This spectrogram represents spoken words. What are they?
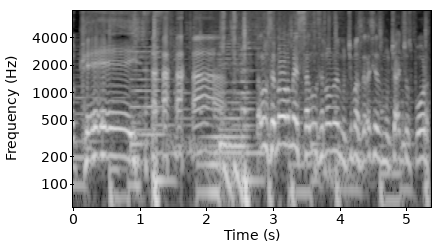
Ok. saludos enormes, saludos enormes. Muchísimas gracias muchachos por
